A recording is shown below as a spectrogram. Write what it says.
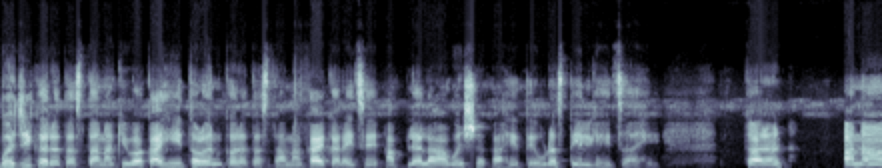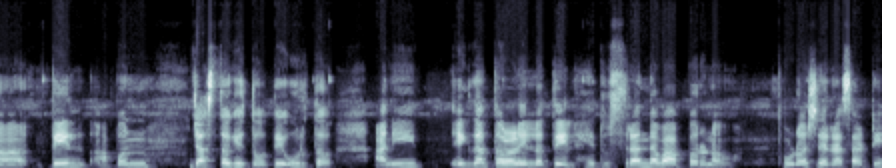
भजी करत असताना किंवा काही तळण करत असताना काय करायचे? आपल्याला आवश्यक आहे तेवढंच तेल घ्यायचं आहे. कारण आणि तेल आपण जास्त घेतो ते उरतं. आणि एकदा तळलेलं तेल हे दुसऱ्यांदा वापरणं थोडं शरीरासाठी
